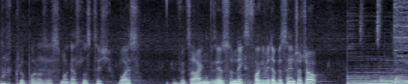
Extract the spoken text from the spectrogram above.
Nachtclub oder so. Ist immer ganz lustig. Boys, ich würde sagen, wir sehen uns in der nächsten Folge wieder. Bis dahin, ciao, ciao. Bye.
